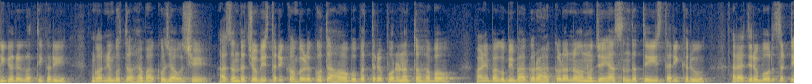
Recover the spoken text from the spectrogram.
ଦିଗରେ ଗତି କରି ଘନୀଭୂତ ହେବାକୁ ଯାଉଛି। ଆସନ୍ତା ଚବିଶ ତାରିଖ ବେଳକୁ ତାହା ଅବପାତରେ ପରିଣତ ହେବ। ପାଣିପାଗ ବିଭାଗର ଆକଳନ ଅନୁଯାୟୀ ଆସନ୍ତା ତେଇଶ ତାରିଖରୁ ରାଜ୍ୟରେ ବର୍ଷାଟି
